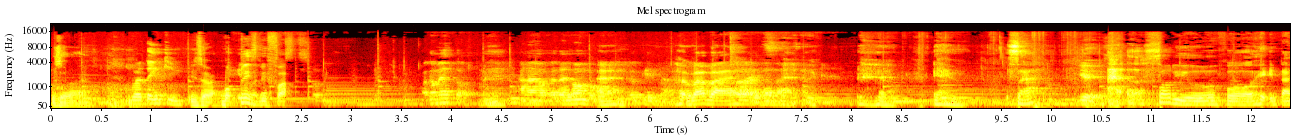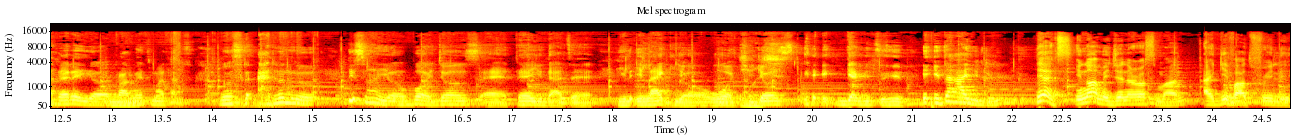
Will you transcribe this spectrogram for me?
It's all right. Well, thank you. It's all right. But please be fast. Eh? okay, Bye-bye. Bye-bye. sir? Yes. Uh, sorry oh, for interfering your mm. private matters. Because I don't know this one your boy just uh, tell you that uh, he, he like your watch you just gave it to him is that how you do. yes you know i'm a generous man i give out freely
